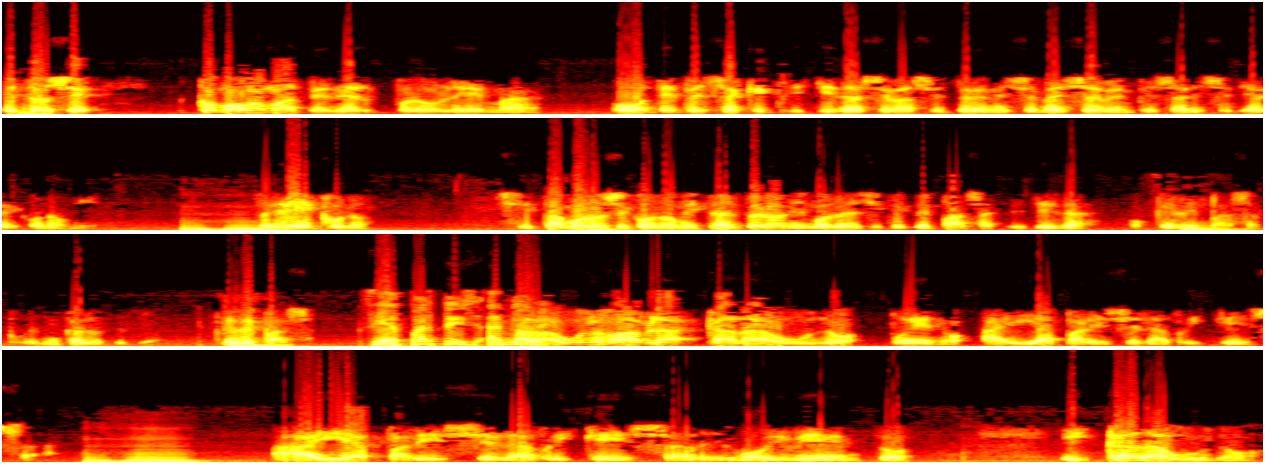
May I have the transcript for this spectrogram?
Entonces, ¿cómo vamos a tener problemas? ¿O vos te pensás que Cristina se va a sentar en ese mes y va a empezar a enseñar economía? Ridículo. Si estamos los economistas del peronismo, le decís, ¿qué te pasa, Cristina? ¿O qué le pasa? Porque nunca lo te ¿Qué le pasa? Sí, aparte, a mí... Cada uno habla, cada uno, bueno, ahí aparece la riqueza. Ahí aparece la riqueza del movimiento. Y cada uno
